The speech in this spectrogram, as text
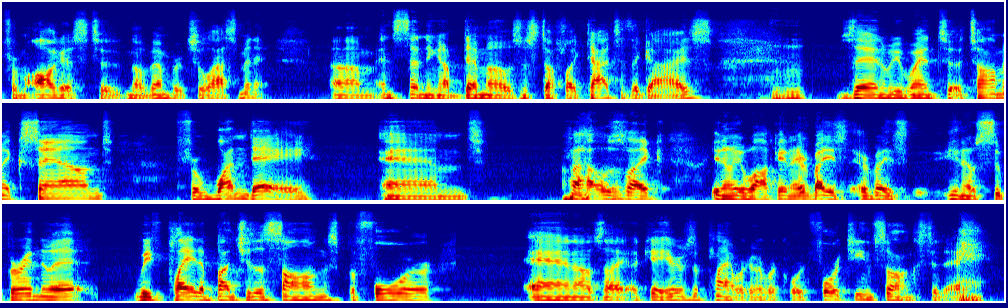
from August to November to last minute um, and sending up demos and stuff like that to the guys. Mhm. Then we went to Atomic Sound for one day, and I was like, you know, we walk in, everybody's everybody's you know super into it. We've played a bunch of the songs before, and I was like, okay, here's the plan. We're going to record 14 songs today,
